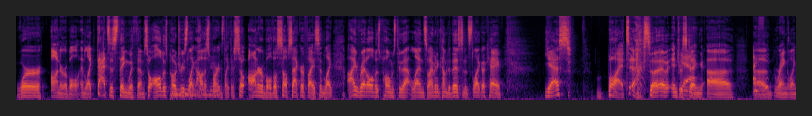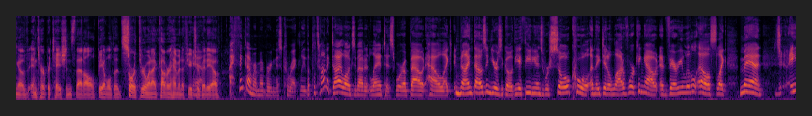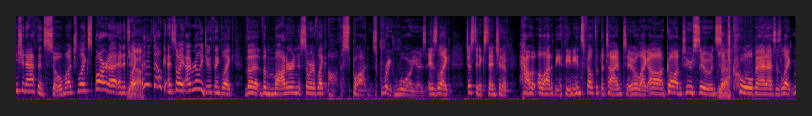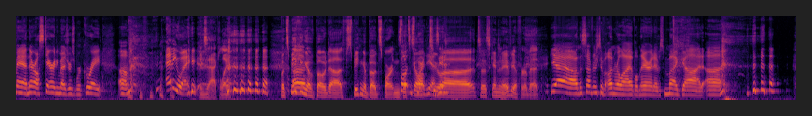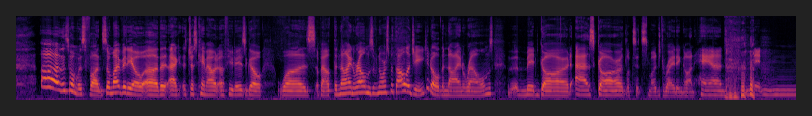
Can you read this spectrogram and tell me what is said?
were honorable and like that's his thing with them. So all of his poetry is like oh the spartans like they're so honorable. They'll self-sacrifice. And like i read all of his poems through that lens so i haven't come to this. And it's like okay yes but so uh, interesting uh, uh, wrangling of interpretations that I'll be able to sort through when I cover him in a future Yeah. video. I think I'm remembering this correctly. The Platonic dialogues about Atlantis were about how, like, 9,000 years ago, the Athenians were so cool and they did a lot of working out and very little else. Like, man, ancient Athens, so much like Sparta. And it's Yeah. like, eh, okay. So I, I really do think, like, the, the modern sort of like, oh, the Spartans, great warriors, is like just an extension of how a lot of the Athenians felt at the time, too. Like, oh, gone too soon. Such Yeah. cool badasses. Like, man, their austerity measures were great. Um, anyway, Exactly. but speaking of boat, uh, speaking of boat Spartans, Boat let's go Spartan, up yes, to yeah. uh, to Scandinavia for a bit. yeah, on the subject of unreliable narratives, my God. Ah, this one was fun. So my video uh, that just came out a few days ago was about the nine realms of Norse mythology. You know, the nine realms: Midgard, Asgard. Looks at smudged writing on hand.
